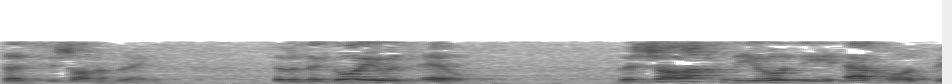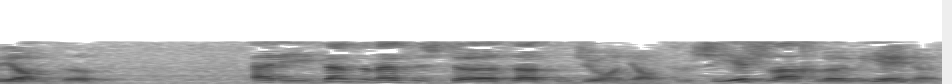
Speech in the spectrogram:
says Shishona brings, there was a guy who was ill. The Shalach Yehudi Echod Beyontif, and he sends a message to a certain Jew on Yontif, Sheyishlach Lo Miyeno.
